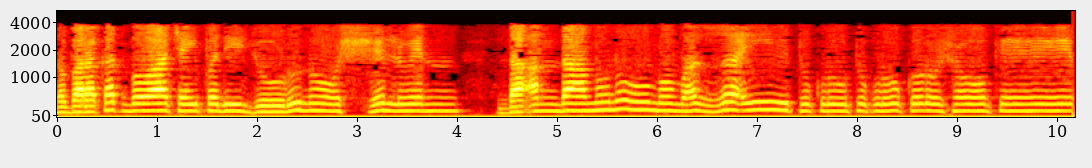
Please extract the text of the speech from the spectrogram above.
نو برکت بوا چي په دې جوړونو شلوین د اندامونو ممزعي ټکړو ټکړو کړو شو کې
